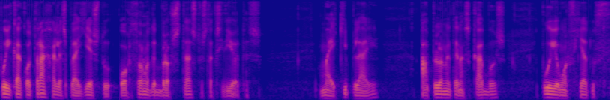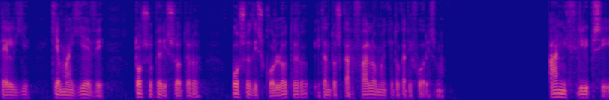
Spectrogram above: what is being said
που οι κακοτράχαλες πλαγιές του ορθώνονται μπροστά στους ταξιδιώτες μα εκεί πλάι απλώνεται ένας κάμπος που η ομορφιά του θέλγει και μαγεύει τόσο περισσότερο όσο δυσκολότερο ήταν το σκαρφάλωμα και το κατηφόρισμα. Αν η θλίψη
